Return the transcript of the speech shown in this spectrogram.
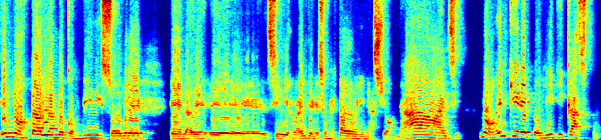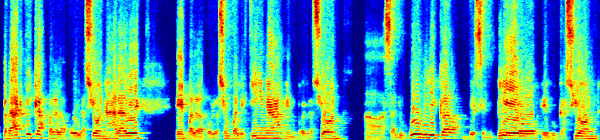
Él no está hablando con Bibi sobre eh, eh, si Israel tiene que ser un Estado binacional. no, él quiere políticas prácticas para la población árabe, para la población palestina en relación a salud pública, desempleo, educación.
